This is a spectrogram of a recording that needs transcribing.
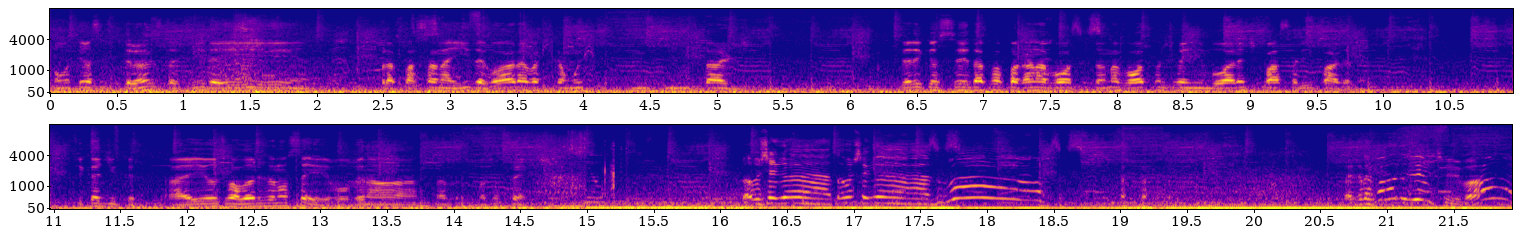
Como tem bastante trânsito aqui, daí pra passar na ida agora vai ficar muito, muito, muito tarde. Pelo que eu sei, dá pra pagar na volta. Então na volta, quando a gente vai indo embora, a gente passa ali e paga, né? Fica a dica. Aí os valores eu não sei, eu vou ver na, na, na frente. Estamos chegando, estamos chegando! Uh! Tá gravando, gente? Vamos!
